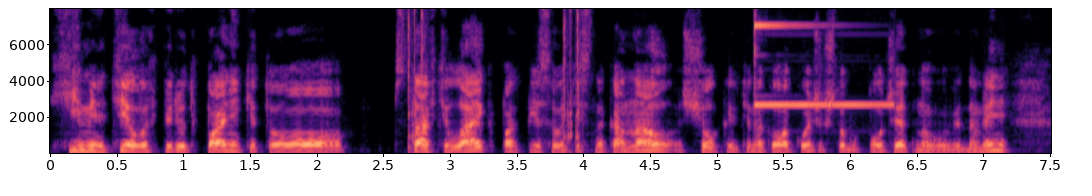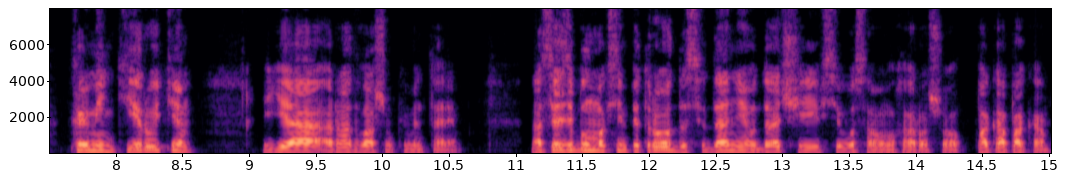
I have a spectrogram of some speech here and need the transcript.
химия тела в период паники, то ставьте лайк, подписывайтесь на канал, щелкайте на колокольчик, чтобы получать новые уведомления, комментируйте. Я рад вашим комментариям. На связи был Максим Петров. До свидания, удачи и всего самого хорошего. Пока-пока.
